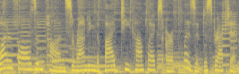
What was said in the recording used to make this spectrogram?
Waterfalls and ponds surrounding the 5T complex are a pleasant distraction.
